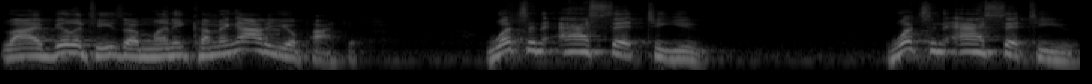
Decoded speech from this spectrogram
Liabilities are money coming out of your pocket. What's an asset to you? What's an asset to you?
